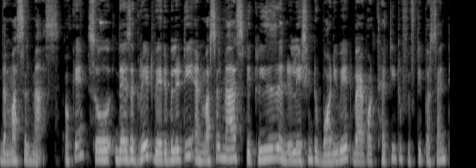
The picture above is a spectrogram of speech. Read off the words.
the muscle mass. Okay, so there's a great variability, and muscle mass decreases in relation to body weight by about 30 to 50%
